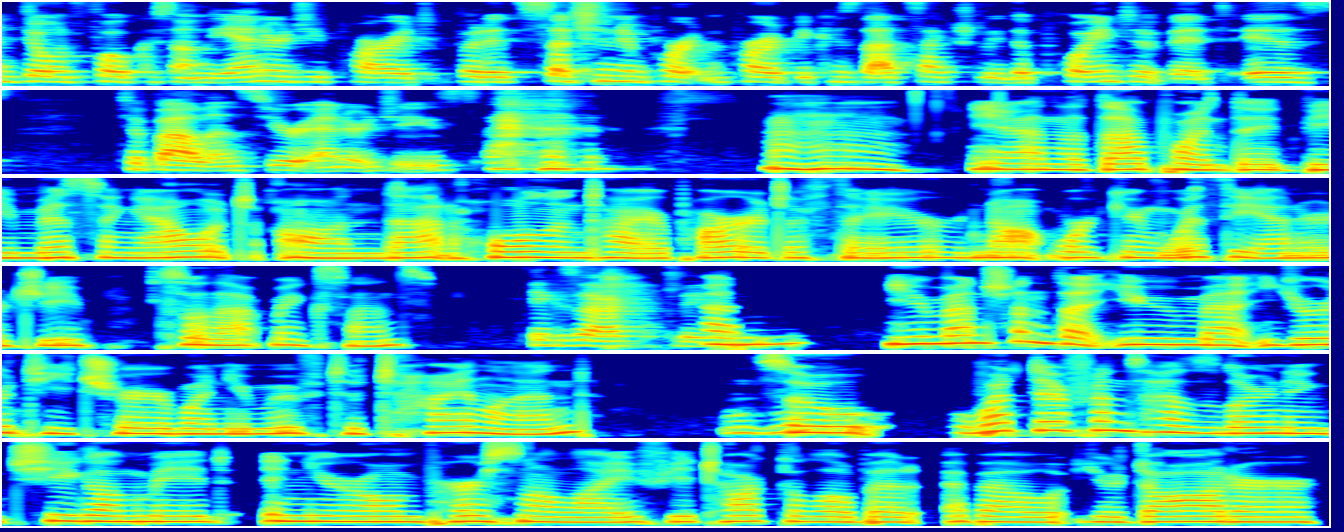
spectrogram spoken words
and don't focus on the energy part but it's such an important part because that's actually the point of it is to balance your energies mm-hmm. yeah and at that point they'd be missing out on that whole entire part if they're not working with the energy so that makes sense exactly and you mentioned that you met your teacher when you moved to thailand mm-hmm. so what difference has learning Qigong made in your own personal life? You talked a little bit about your daughter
